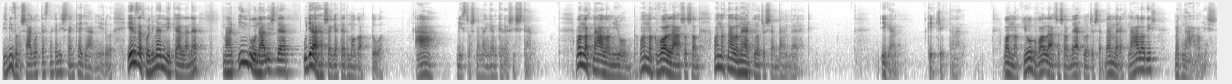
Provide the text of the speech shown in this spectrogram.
és bizonságot tesz neked Isten kegyelméről. Érzed, hogy menni kellene, már indulnál is, de úgy elhesegeted magadtól. Á, biztos nem engem keres Isten. Vannak nálam jobb, vannak vallásosabb, vannak nálam erkölcsösebb emberek. Igen, kétségtelen. Vannak jobb, vallásosabb, erkölcsösebb emberek nálad is, meg nálam is.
